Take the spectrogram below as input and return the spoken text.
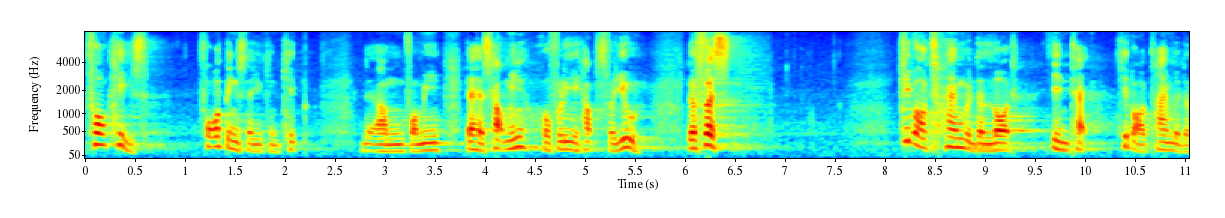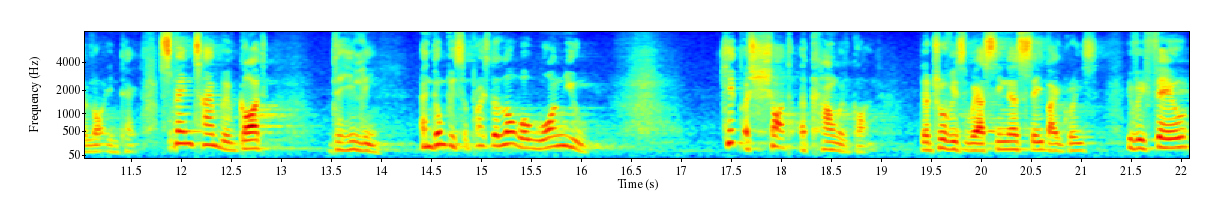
four keys, four things that you can keep. Um, for me, that has helped me. Hopefully, it helps for you. The first, keep our time with the Lord intact. Keep our time with the Lord intact. Spend time with God daily. And don't be surprised, the Lord will warn you. Keep a short account with God. The truth is, we are sinners saved by grace. If we fail,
